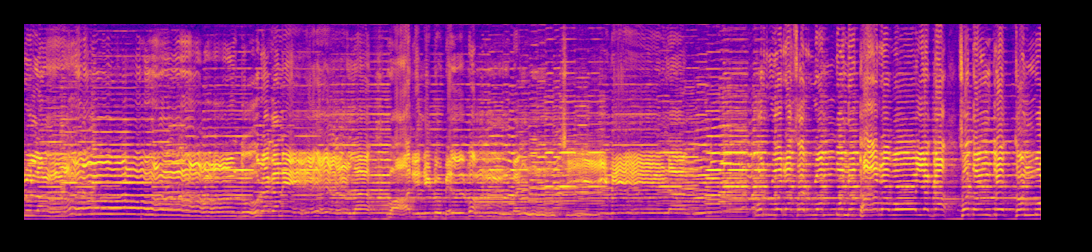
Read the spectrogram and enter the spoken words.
పరులం దూరగనేల వారినిడు బెల్వం వంచి వేళ. ఉర్వర సర్వంబులు ధారవోయగా స్వతంత్రత్వంబు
